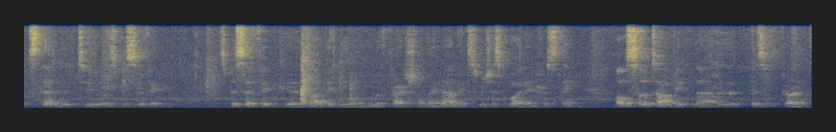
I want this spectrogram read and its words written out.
extended to a specific specific uh, topic dealing with fractional dynamics, which is quite interesting. Also a topic that is of current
